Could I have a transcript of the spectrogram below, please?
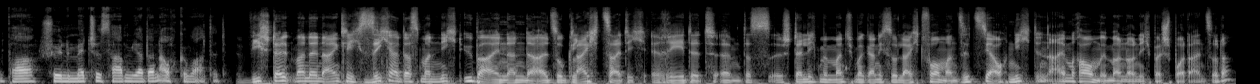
ein paar schöne Matches haben ja dann auch gewartet. Wie stellt man denn eigentlich sicher, dass man nicht übereinander, also gleichzeitig redet? Ähm, das äh, stelle ich mir manchmal gar nicht so leicht vor. Man sitzt ja auch nicht in einem Raum immer noch nicht bei Sport 1, oder?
